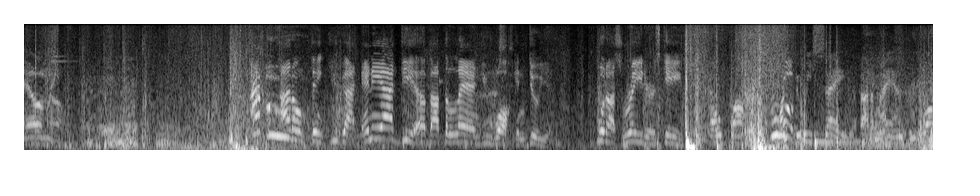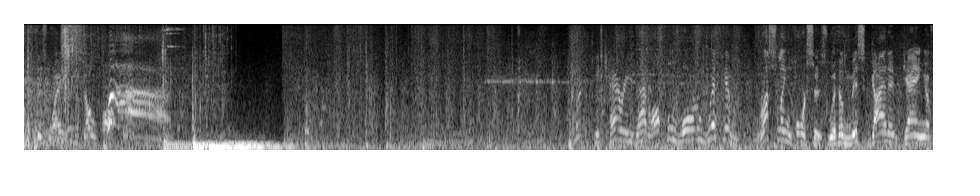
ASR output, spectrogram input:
Hell no. I don't think you got any idea about the land you walk in, do you? What us raiders gave you. Oh, Father, what do we say about a man who lost his way so often? He carried that awful war with him, rustling horses with a misguided gang of...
